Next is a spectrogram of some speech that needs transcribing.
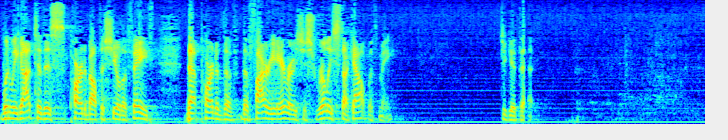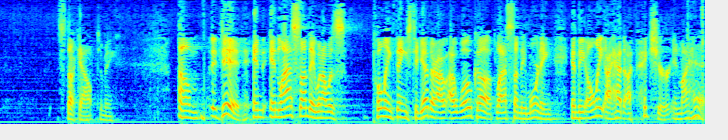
when we got to this part about the shield of faith, that part of the, the fiery arrows just really stuck out with me. Did you get that? Stuck out to me. Um, it did. And, and last Sunday, when I was pulling things together, I, I woke up last Sunday morning, and the only I had a picture in my head.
